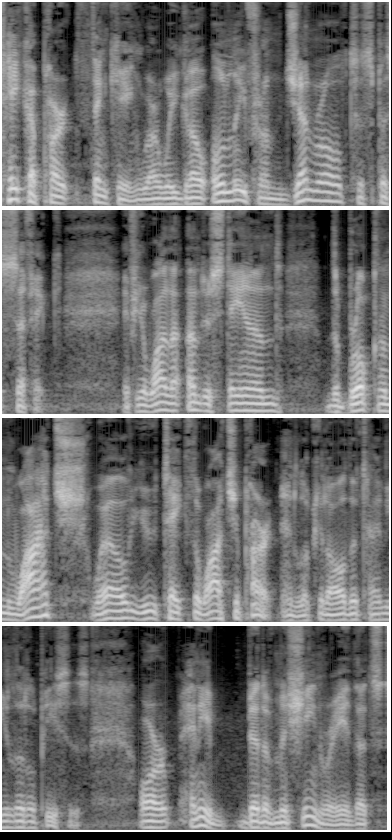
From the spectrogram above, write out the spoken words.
take apart thinking where we go only from general to specific. If you want to understand the broken watch, well, you take the watch apart and look at all the tiny little pieces. Or any bit of machinery that's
